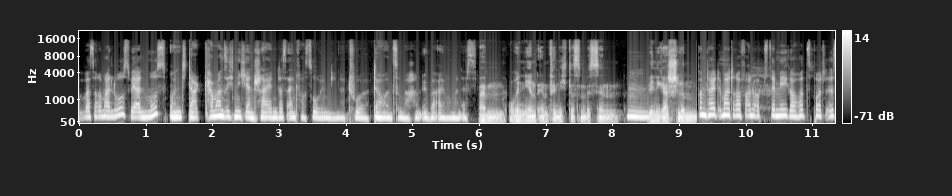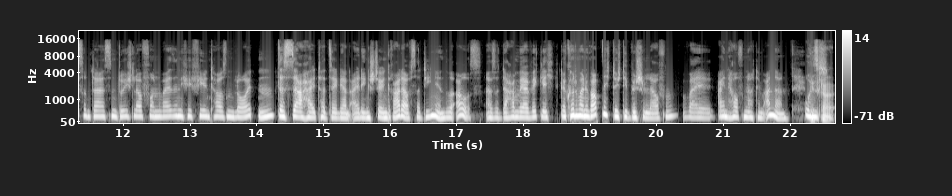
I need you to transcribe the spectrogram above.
was auch immer loswerden muss. Und da kann man sich nicht entscheiden, das einfach so in die Natur dauernd zu machen, überall, wo man ist. Beim Urinieren empfinde ich das ein bisschen hm. weniger schlimm. Kommt halt immer drauf an, ob es der mega Hotspot ist und da ist ein Durchlauf von weiß ich nicht wie vielen tausend Leuten. Das sah halt tatsächlich an einigen Stellen, gerade auf Sardinien, so aus. Also da haben wir ja wirklich, da konnte man überhaupt nicht durch die Büsche laufen, weil ein Haufen nach dem anderen. Und ist klar,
